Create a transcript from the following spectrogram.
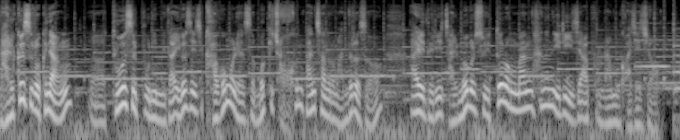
날 것으로 그냥 어, 두었을 뿐입니다. 이것을 이제 가공을 해서 먹기 좋은 반찬으로 만들어서 아이들이 잘 먹을 수 있도록만 하는 일이 이제 앞으로 남은 과제죠.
